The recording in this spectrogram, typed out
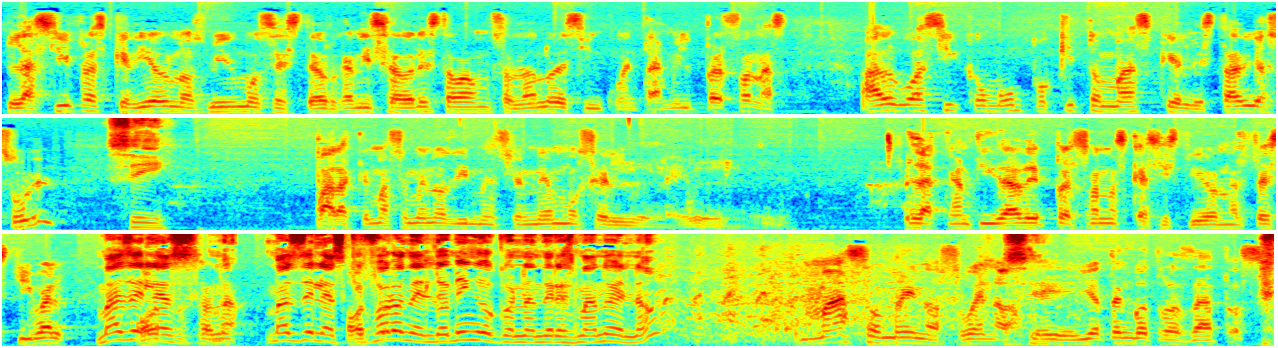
las cifras que dieron los mismos este, organizadores, estábamos hablando de 50 mil personas. Algo así como un poquito más que el Estadio Azul. Sí. Para que más o menos dimensionemos el, la cantidad de personas que asistieron al festival. Más de las, más de las que fueron el domingo con Andrés Manuel, ¿no? Más o menos, bueno, sí. yo tengo otros datos.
